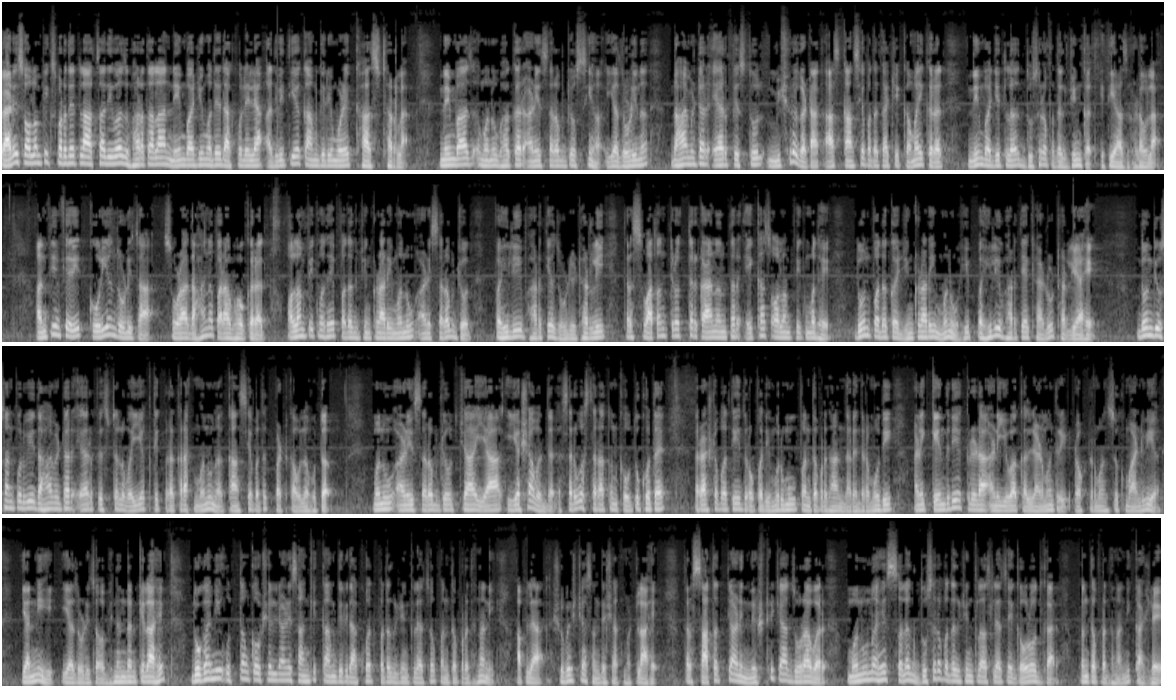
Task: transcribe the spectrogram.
Paris Olympic स्पर्धेतला आजचा दिवस भारताला नेमबाजीमध्ये दाखवलेल्या अद्वितीय कामगिरीमुळे खास ठरला. नेमबाज मनु भाकर आणि सरबजोत सिंह या जोडीनं दहा मीटर एअर पिस्तूल मिश्र गटात आज कांस्य पदकाची कमाई करत नेमबाजीतलं दुसरं पदक जिंकत इतिहास घडवला. अंतिम फेरीत कोरियन जोडीचा सोळा दहानं पराभव करत ऑलिम्पिकमध्ये पदक जिंकणारी मनू आणि सरबजोत पहिली भारतीय जोडी ठरली. तर स्वातंत्र्योत्तर काळानंतर एकाच ऑलिम्पिकमध्ये दोन पदकं जिंकणारी मनू ही पहिली भारतीय खेळाडू ठरली आहे. दोन दिवसांपूर्वी दहा मीटर एअर पिस्टल वैयक्तिक प्रकारात मनूनं कांस्य पदक पटकावलं होतं. मनू आणि सरबजोतच्या या यशाबद्दल सर्व स्तरातून कौतुक होत आहे राष्ट्रपती द्रौपदी मुर्मू पंतप्रधान नरेंद्र मोदी आणि केंद्रीय क्रीडा आणि युवा कल्याण मंत्री डॉक्टर मनसुख मांडवीय यांनीही या जोडीचं अभिनंदन केलं आहे. दोघांनी उत्तम कौशल्य आणि सांघिक कामगिरी दाखवत पदक जिंकल्याचं पंतप्रधानांनी आपल्या शुभेच्छा संदेशात म्हटलं आहे. तर सातत्य आणि निष्ठेच्या जोरावर मनूनं हे सलग दुसरं पदक जिंकलं असल्याचे गौरवोद्गार पंतप्रधानांनी काढले.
